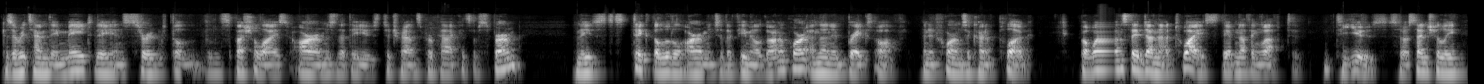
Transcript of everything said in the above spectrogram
because every time they mate, they insert the, the, specialized arms that they use to transfer packets of sperm. And they stick the little arm into the female gonopore, and then it breaks off, and it forms a kind of plug. But once they've done that twice, they have nothing left to, to use. So essentially,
